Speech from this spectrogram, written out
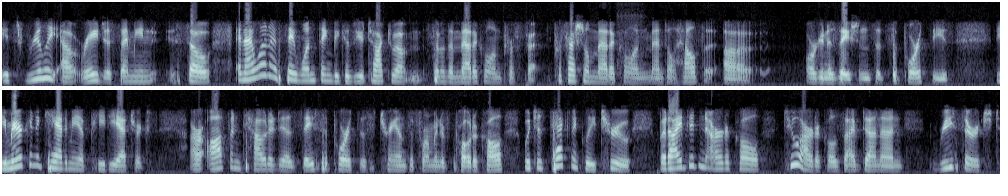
it's really outrageous. I mean, so, and I want to say one thing because you talked about some of the medical and prof- professional medical and mental health uh, organizations that support these. The American Academy of Pediatrics are often touted as they support this trans affirmative protocol, which is technically true. But I did an article, two articles I've done on researched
